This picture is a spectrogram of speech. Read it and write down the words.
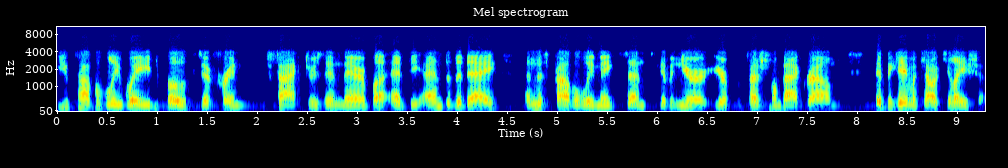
you probably weighed both different factors in there, but at the end of the day, and this probably makes sense given your your professional background, it became a calculation.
